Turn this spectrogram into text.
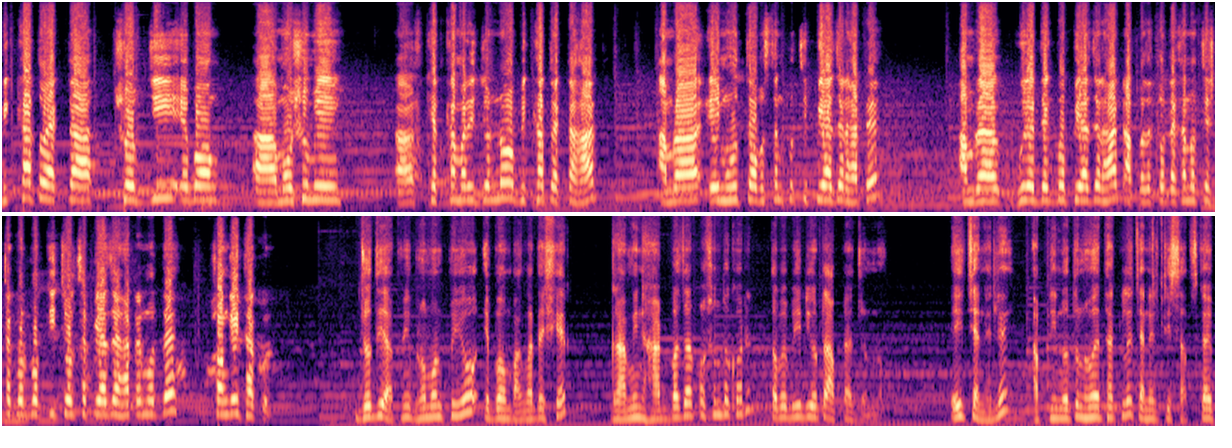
বিখ্যাত একটা সবজি এবং মৌসুমি মৌসুমী আহ, ক্ষেত খামারির জন্য বিখ্যাত একটা হাট। আমরা এই মুহূর্তে অবস্থান করছি পেঁয়াজের হাটে। আমরা ঘুরে দেখব পেঁয়াজের হাট। আপনাদেরকে দেখানোর চেষ্টা করব কি চলছে পেঁয়াজের হাটের মধ্যে। সঙ্গেই থাকুন। যদি আপনি ভ্রমণপ্রিয় এবং বাংলাদেশের গ্রামীণ হাট বাজার পছন্দ করেন তবে ভিডিওটা আপনার জন্য। এই চ্যানেলে আপনি নতুন হয়ে থাকলে চ্যানেলটি সাবস্ক্রাইব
